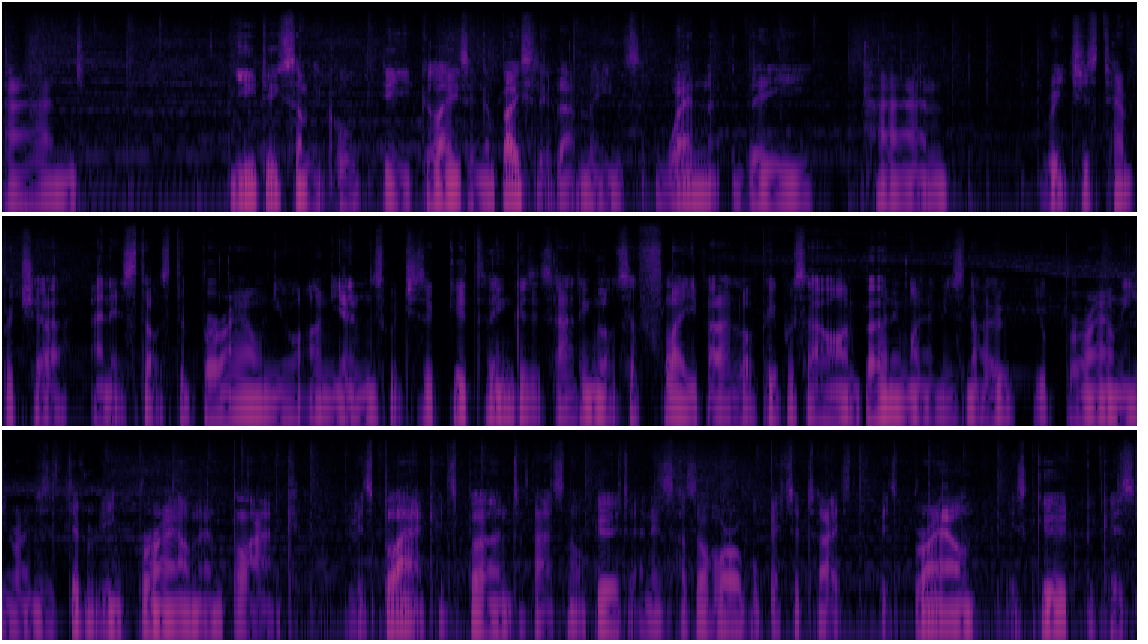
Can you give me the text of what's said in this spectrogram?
and you do something called deglazing. And basically, that means when the pan reaches temperature and it starts to brown your onions, which is a good thing because it's adding lots of flavour. A lot of people say, "Oh, I'm burning my onions." No, you're browning your onions. There's difference between brown and black. If it's black, it's burnt. That's not good, and it has a horrible bitter taste. If it's brown, it's good because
